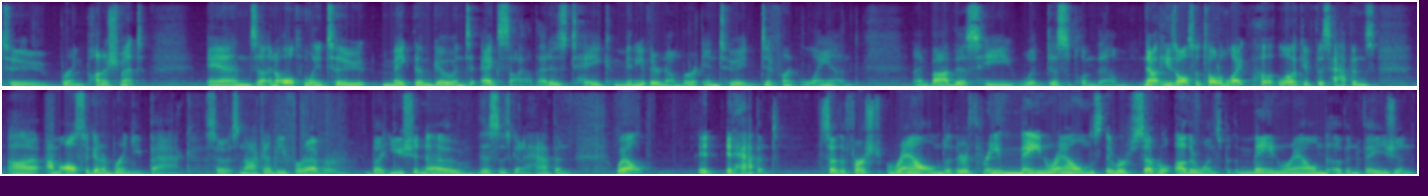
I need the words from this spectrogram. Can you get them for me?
to bring punishment and, uh, and ultimately to make them go into exile. That is, take many of their number into a different land. And by this, he would discipline them. Now, he's also told them, like, look, if this happens, uh, I'm also going to bring you back. So it's not going to be forever, but you should know this is going to happen. Well, it, it happened. So the first round, there were three main rounds. There were several other ones, but the main round of invasion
